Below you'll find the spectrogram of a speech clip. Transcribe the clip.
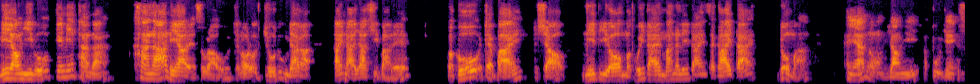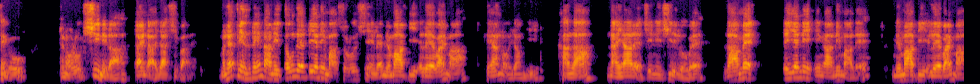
နေရောင်ကြီးကိုပြင်းပြင်းထန်ထန်ခံစားနေရတယ်ဆိုတာကိုကျွန်တော်တို့ဂျိုတုများကတိုင်းတာရရှိပါတယ်။ ပဲခူးအထက်ပိုင်းတစ်လျှောက်နေပြည်တော်မကွေးတိုင်းမန္တလေးတိုင်းစကိုင်းတိုင်းတို့မှာခရမ်းလွန်ရောင်ကြီးအပူချိန်အဆင့်ကိုကျွန်တော်တို့ရှိနေတာတိုင်းတာရရှိပါတယ်။မနေ့ပြင်သတင်းတာလေး31ရက်နေ့မှာဆိုလို့ရှိရင်လည်းမြန်မာပြည်အလဲပိုင်းမှာခရမ်းလွန်ရောင်ကြီးခံစားနိုင်ရတဲ့အခြေအနေရှိတယ်လို့ပဲလာမဲ့တရက်နေ့အင်္ဂါနေ့မှာလည်းမြန်မာပြည်အလဲပိုင်းမှာ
